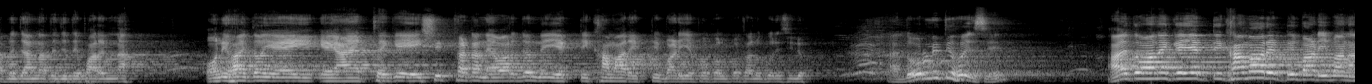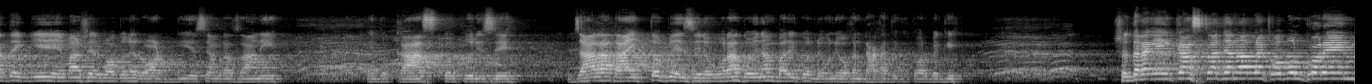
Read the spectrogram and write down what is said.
আপনি জান্নাতে যেতে পারেন না। উনি হয়তো এই এই আয়াত থেকে এই শিক্ষাটা নেওয়ার জন্য একটি খামার, একটি বাড়িয়ে প্রকল্প চালু করেছিল। দুর্নীতি হয়েছে। হয়তো অনেকে একটি খামার, একটি বাড়ি বানাতে গিয়ে মাসের বদলে রড দিয়েছে, আমরা জানি। কিন্তু কাজ তো করেছে। যারা দায়িত্ব পেয়েছিল, ওরা দুই নাম্বারই করলে উনি ওখানে ঢাকা থেকে করবে কি? সুতরাং এই কাজটা যেন আল্লাহ কবুল করেন,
